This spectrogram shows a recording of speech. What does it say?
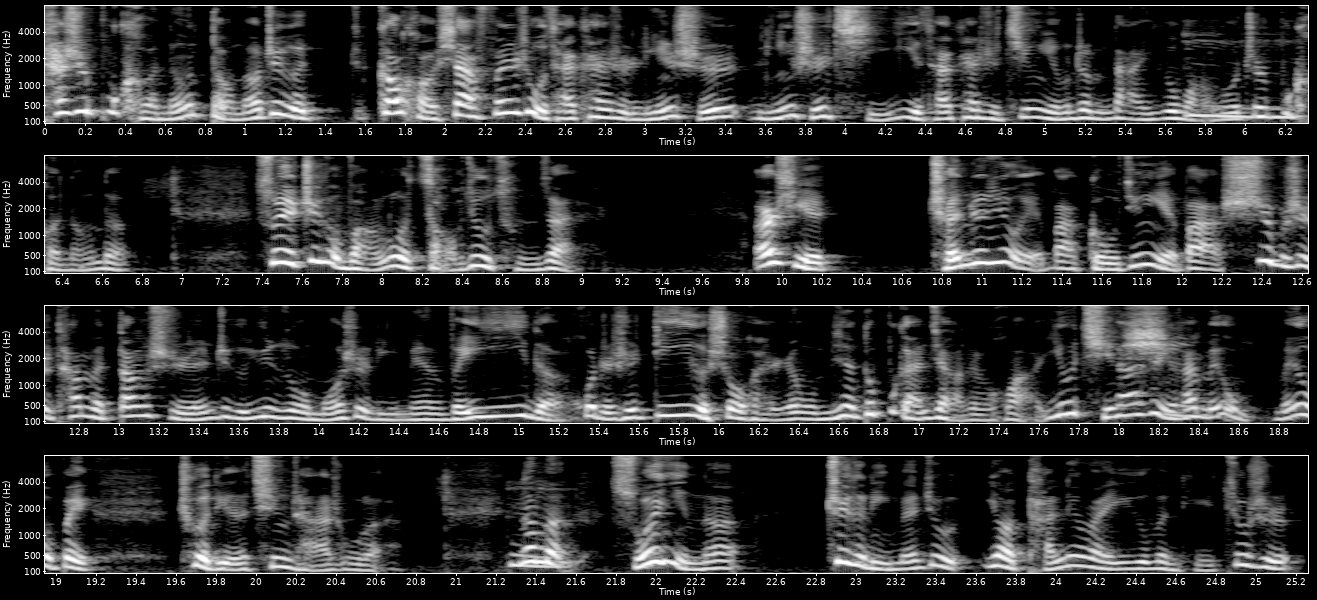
他是不可能等到这个高考下分数才开始临时临时起义，才开始经营这么大一个网络，这是不可能的。所以这个网络早就存在，而且陈真秀也罢，狗精也罢，是不是他们当事人这个运作模式里面唯一的或者是第一个受害人？我们现在都不敢讲这个话，因为其他事情还没有没有被彻底的清查出来。那么，所以呢，这个里面就要谈另外一个问题，就是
